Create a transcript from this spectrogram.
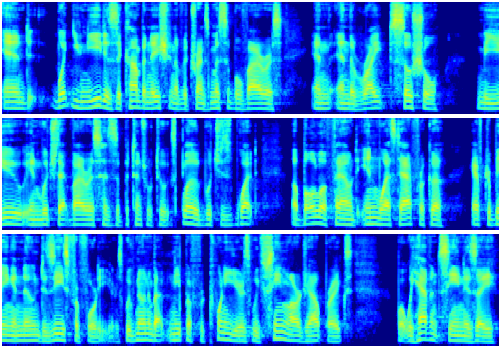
And what you need is a combination of a transmissible virus and, and the right social milieu in which that virus has the potential to explode, which is what Ebola found in West Africa after being a known disease for 40 years. We've known about Nipah for 20 years. We've seen large outbreaks. What we haven't seen is a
